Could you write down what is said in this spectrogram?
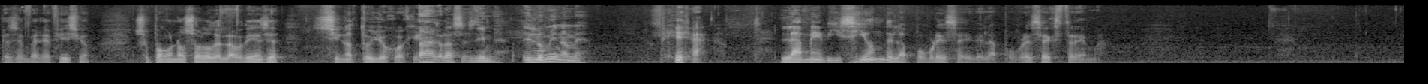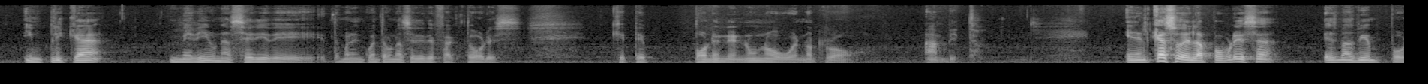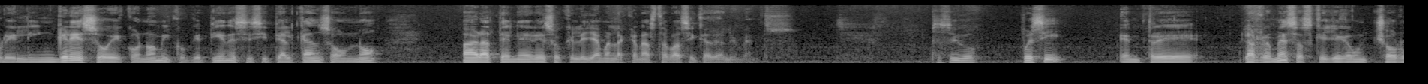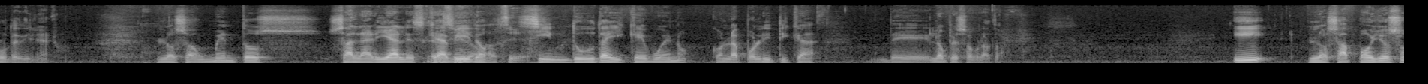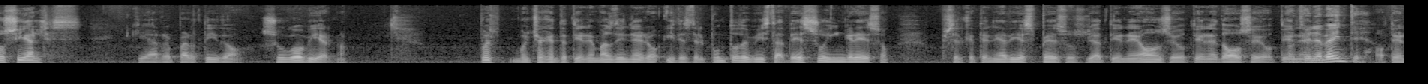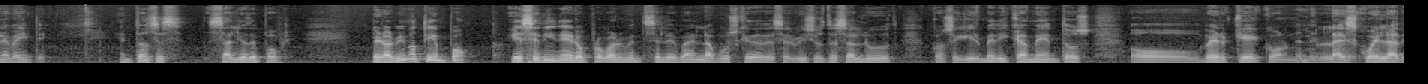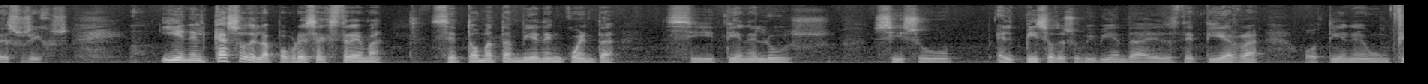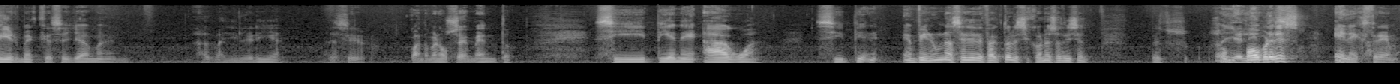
pues en beneficio, supongo no solo de la audiencia, sino tuyo, Joaquín. Ah, gracias, dime, ilumíname. Mira, la medición de la pobreza y de la pobreza extrema implica medir una serie de, tomar en cuenta una serie de factores que te ponen en uno o en otro ámbito. En el caso de la pobreza, es más bien por el ingreso económico que tienes y si te alcanza o no para tener eso que le llaman la canasta básica de alimentos. Entonces digo, pues sí, entre las remesas que llega un chorro de dinero, los aumentos salariales que ha habido, sin duda y qué bueno, con la política de López Obrador. Y los apoyos sociales que ha repartido su gobierno, pues mucha gente tiene más dinero y desde el punto de vista de su ingreso, pues el que tenía 10 pesos ya tiene 11 o tiene 12 o tiene, tiene 20. O tiene 20. Entonces salió de pobre. Pero al mismo tiempo, ese dinero probablemente se le va en la búsqueda de servicios de salud, conseguir medicamentos o ver qué con la escuela de sus hijos. Y en el caso de la pobreza extrema, se toma también en cuenta si tiene luz, si su, el piso de su vivienda es de tierra o tiene un firme que se llama albañilería, es decir, cuando menos cemento, si tiene agua, si tiene, en fin, una serie de factores y con eso dicen, pues, son pobres en extremo.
